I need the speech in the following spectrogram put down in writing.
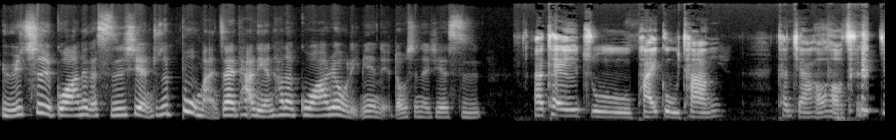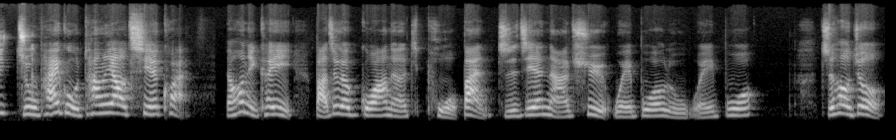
鱼翅瓜那个丝线就是布满在它连它的瓜肉里面也都是那些丝。还可以煮排骨汤，看起来好好吃。煮排骨汤要切块，然后你可以把这个瓜呢破半，直接拿去微波炉微波，之后就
